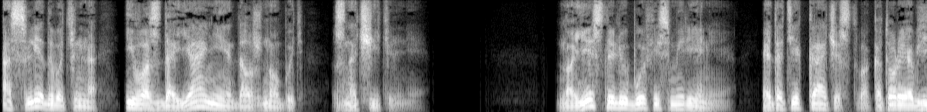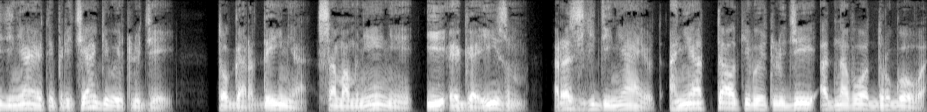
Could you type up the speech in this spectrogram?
а следовательно и воздаяние должно быть значительнее. Но если любовь и смирение — это те качества, которые объединяют и притягивают людей, то гордыня, самомнение и эгоизм разъединяют, они отталкивают людей одного от другого,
